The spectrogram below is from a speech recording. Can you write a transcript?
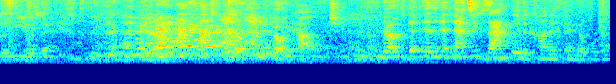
doing music. You know, you don't to go to college. No, th- and, and that's exactly the kind of thing that we're gonna.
